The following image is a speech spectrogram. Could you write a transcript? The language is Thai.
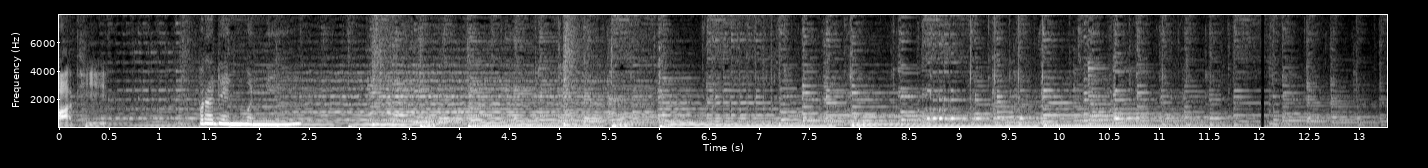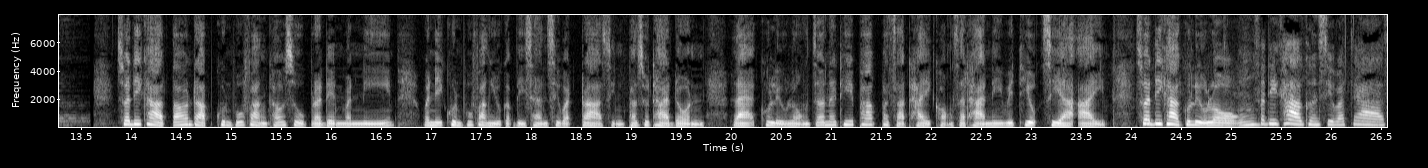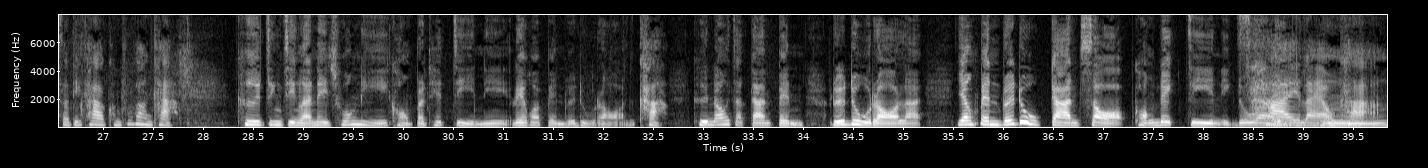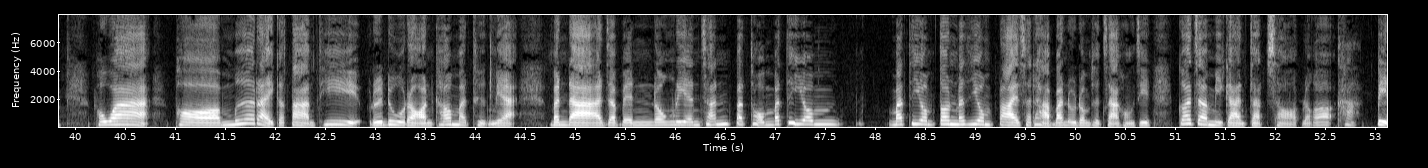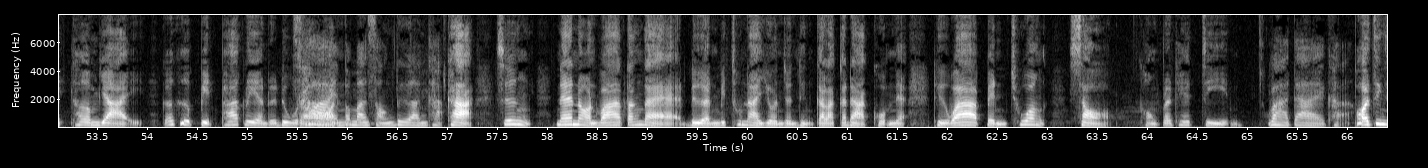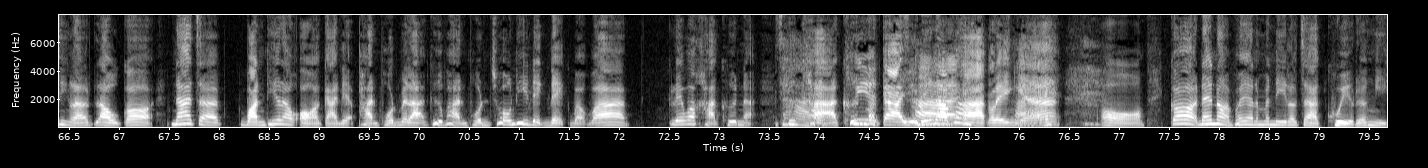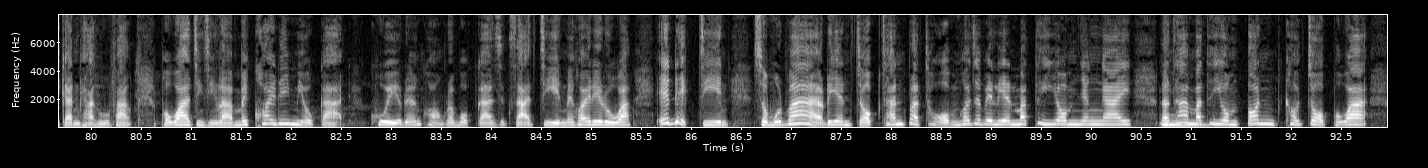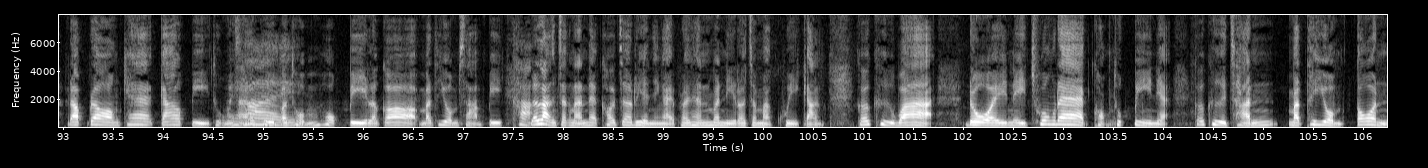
话题。ประเด็นวันนี้ สวัสดีค่ะ ต้อนรับคุณผู้ฟังเข้าสู่ประเด็นวันนี้ วันนี้คุณผู้ฟังอยู่กับดิฉันสิวัตราสินพัสุธาดล และคุณหลิวหลงเจ้าหน้าที่ภาคภาษาไทยของสถานีวิทยุ CRI สวัสดีค่ะ คุณหลิวหลง สวัสดีค่ะ คุณศิวัตรา สวัสดีค่ะ คุณผู้ฟังค่ะ คือจริง ๆ แล้วในช่วงนี้ของประเทศจีนนี่เรียกว่าเป็นฤดูร้อนค่ะ คือนอกจากการเป็นฤดูร้อนแล้วยังเป็นฤดูการสอบของเด็กจีนอีกด้วย ใช่แล้วค่ะอืมเพราะว่าพอเมื่อไหร่ก็ตามที่ฤดูร้อนเข้ามาถึงเนี่ย บรรดาจะเป็นโรงเรียนชั้นประถมมัธยมมัธยมต้นมัธยมปลายสถาบันอุดมศึกษาของจีน ก็จะมีการจัดสอบแล้วก็ค่ะปิดเทอมใหญ่ ก็คือปิดภาคเรียนฤดูร้ใช่อนประมาณ 2 เดือนค่ะค่ะ ซึ่งแน่นอนว่าตั้งแต่เดือนมิถุนายนจนถึงกรกฎาคมเนี่ยถือว่าเป็นช่วงสอบของประเทศจีนว่าได้ค่ะ เพราะจริง ๆ แล้วเราก็น่าจะวันที่เราออกอากาศเนี่ยผ่านพ้นไปละคือผ่านพ้นช่วงที่เด็ก ๆ แบบว่า เรียกว่าขาขึ้นอะใช่คือขาขึ้นเครียดมากายอยู่ที่หน้าผากอะไรอย่างเงี้ยใช่อ๋อก็แน่นอนเพราะฉะนั้นวันนี้เราจะคุยเรื่องนี้กันค่ะคุณผู้ฟัง เพราะว่าจริง ๆ แล้วไม่ค่อยได้มีโอกาส คุยเรื่องของระบบการศึกษาจีนไม่ค่อยได้รู้ว่า เอ๊ะเด็กจีน สมมุติว่าเรียนจบชั้นประถมเขาจะไปเรียนมัธยมยังไง แล้วถ้ามัธยมต้นเขาจบ เพราะว่ารับรองแค่ 9 ปีถูกไหมคะใช่ก็คือประถม 6 ปี แล้วก็มัธยม 3 ปีค่ะแล้วหลังจากนั้นเนี่ยเขาจะเรียนยังไง เพราะฉะนั้นวันนี้เราจะมาคุยกัน ก็คือว่าโดยในช่วงแรกของทุกปีเนี่ยก็คือชั้นมัธยมต้น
